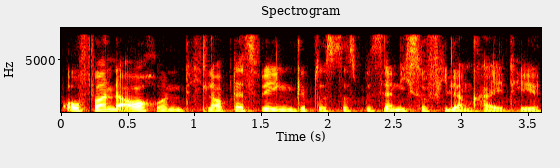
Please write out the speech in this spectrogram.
Aufwand auch. Und ich glaube, deswegen gibt es das bisher nicht so viel am KIT.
